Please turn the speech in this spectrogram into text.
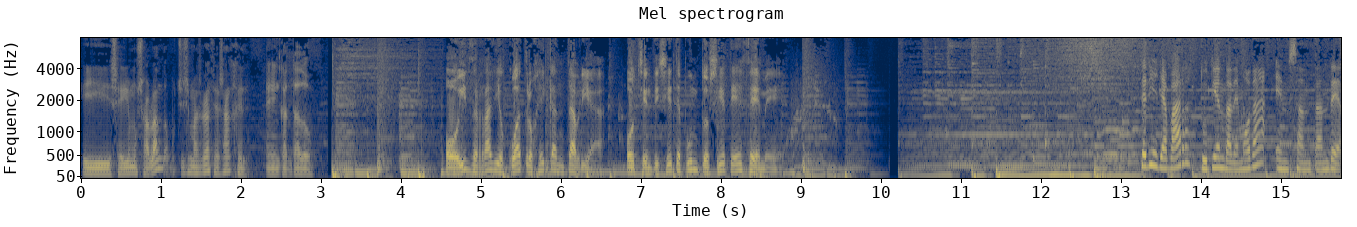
y seguimos hablando. Muchísimas gracias, Ángel. Encantado. Oíd Radio 4G Cantabria, 87.7 FM. Teria Yabar, tu tienda de moda en Santander.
